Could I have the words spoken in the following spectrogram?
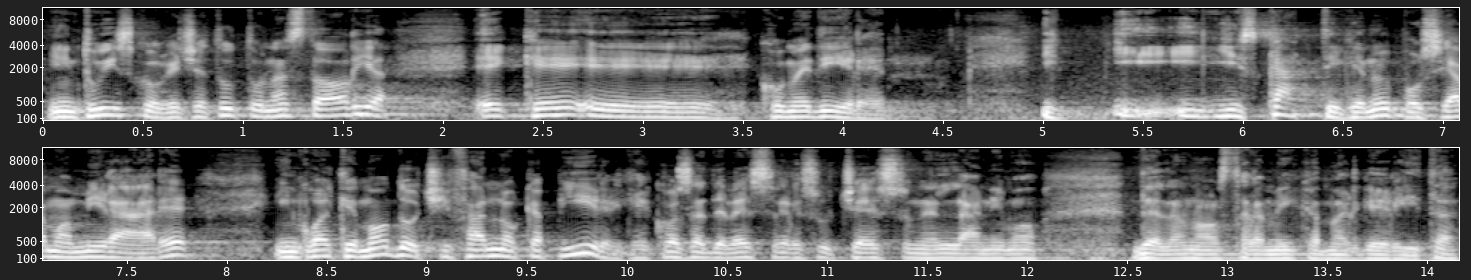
intuisco che c'è tutta una storia e che, eh, come dire, i, gli scatti che noi possiamo ammirare in qualche modo ci fanno capire che cosa deve essere successo nell'animo della nostra amica Margherita,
